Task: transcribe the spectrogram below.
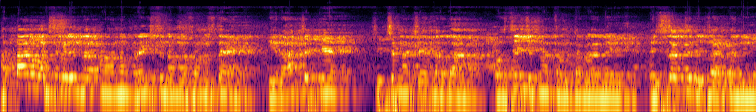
ಹತ್ತಾರು ವರ್ಷಗಳಿಂದ ಕೂಡ ನಾವು ಕ್ರೈಸ್ತ ನಮ್ಮ ಸಂಸ್ಥೆ ಈ ರಾಜ್ಯಕ್ಕೆ ಶಿಕ್ಷಣ ಕ್ಷೇತ್ರದ ವಸತಿ ಶಿಕ್ಷಣ ಸಂಸ್ಥೆಗಳಲ್ಲಿ ಎಸ್ ಎಲ್ ಸಿ ರಿಸಲ್ಟಲ್ಲಿ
